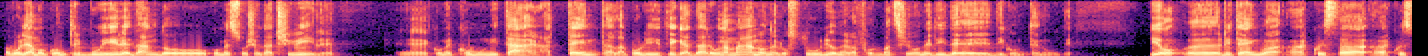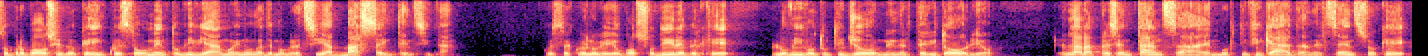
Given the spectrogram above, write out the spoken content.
ma vogliamo contribuire dando come società civile, eh, come comunità attenta alla politica, a dare una mano nello studio, nella formazione di idee e di contenuti. Io eh, ritengo a, a, questa, a, questo proposito che in questo momento viviamo in una democrazia a bassa intensità. Questo è quello che io posso dire perché lo vivo tutti i giorni nel territorio. La rappresentanza è mortificata nel senso che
